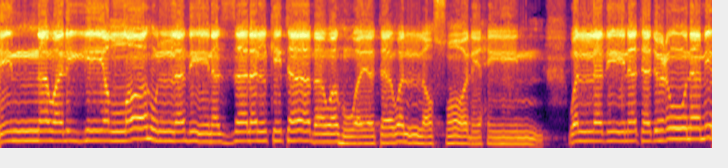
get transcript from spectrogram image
إن وليي الله الذي نزل الكتاب وهو يتولى الصالحين والذين تدعون من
